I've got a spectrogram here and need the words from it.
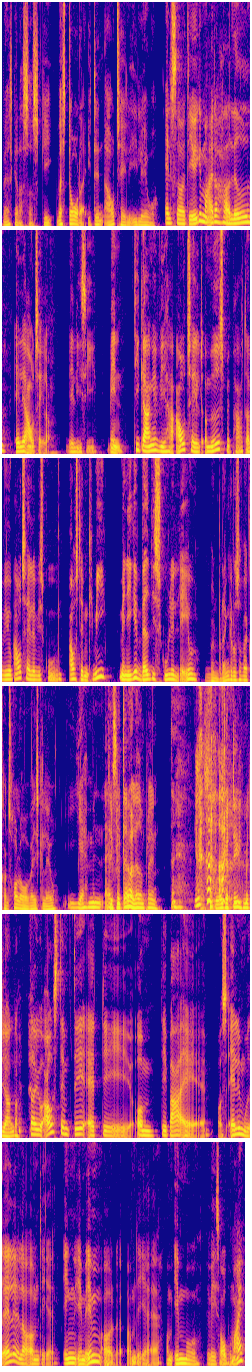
hvad skal der så ske? Hvad står der i den aftale, I laver? Altså, det er jo ikke mig, der har lavet alle aftaler, vil jeg lige sige. Men de gange, vi har aftalt at mødes med par, der har vi jo aftalt, at vi skulle afstemme kemi, men ikke hvad vi skulle lave. Men hvordan kan du så være kontrol over, hvad I skal lave? Ja, men Altså, det er altså, fordi, du har lavet en plan. Så du ikke har delt med de andre? Der er jo afstemt det, at øh, om det bare er os alle mod alle, eller om det er ingen MM, og om det er om M må bevæge sig over på mig.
